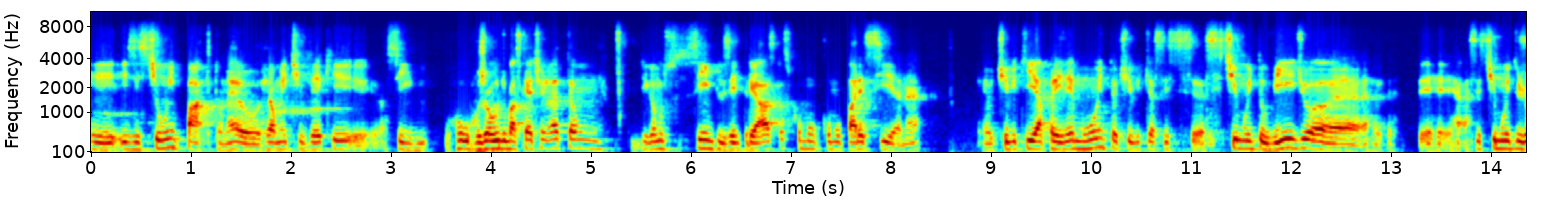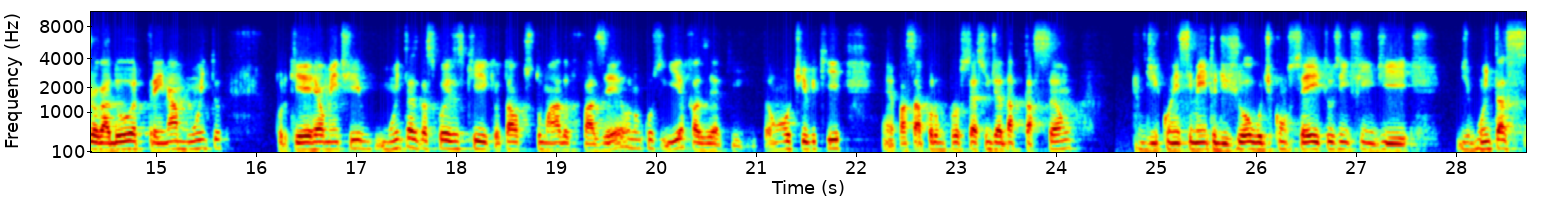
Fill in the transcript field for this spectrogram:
existia um impacto, né? Eu realmente ver que, assim, o, jogo de basquete não é tão, digamos, simples, entre aspas, como, como parecia, né? Eu tive que aprender muito, eu tive que assistir, assistir muito vídeo, é, assistir muito jogador, treinar muito, porque realmente muitas das coisas que, que eu estava acostumado a fazer, eu não conseguia fazer aqui. Então, eu tive que é, passar por um processo de adaptação, de conhecimento de jogo, de conceitos, enfim, de, de muitas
